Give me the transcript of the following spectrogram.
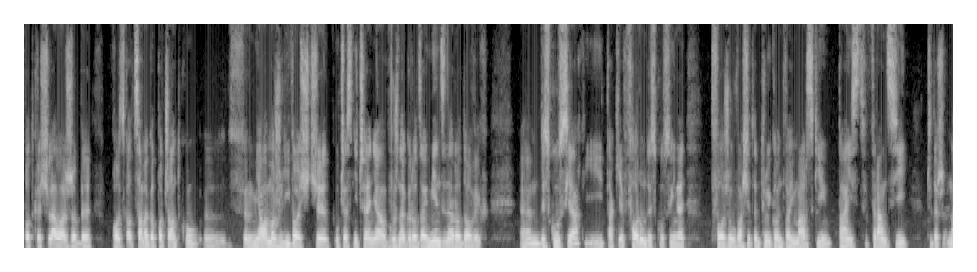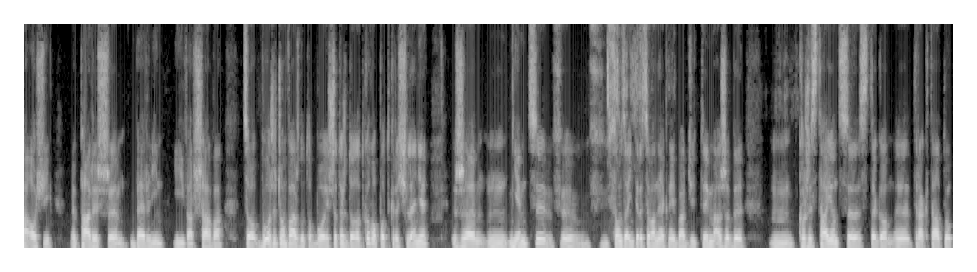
podkreślała, żeby Polska od samego początku miała możliwość uczestniczenia w różnego rodzaju międzynarodowych dyskusjach i takie forum dyskusyjne tworzył właśnie ten trójkąt weimarski państw Francji, czy też na osi Paryż, Berlin i Warszawa, co było rzeczą ważną. To było jeszcze też dodatkowo podkreślenie, że mm, Niemcy w, w, są zainteresowane jak najbardziej tym, ażeby mm, korzystając z tego e, traktatu,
